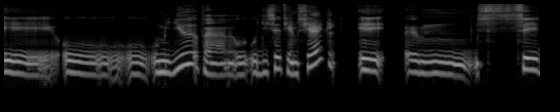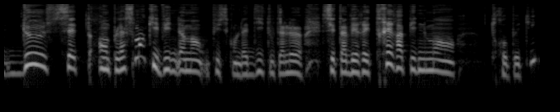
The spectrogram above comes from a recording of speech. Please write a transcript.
Et au, au, milieu, enfin au XVIIe siècle, et euh, c'est de cet emplacement qui, évidemment, puisqu'on l'a dit tout à l'heure, s'est avéré très rapidement trop petit,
